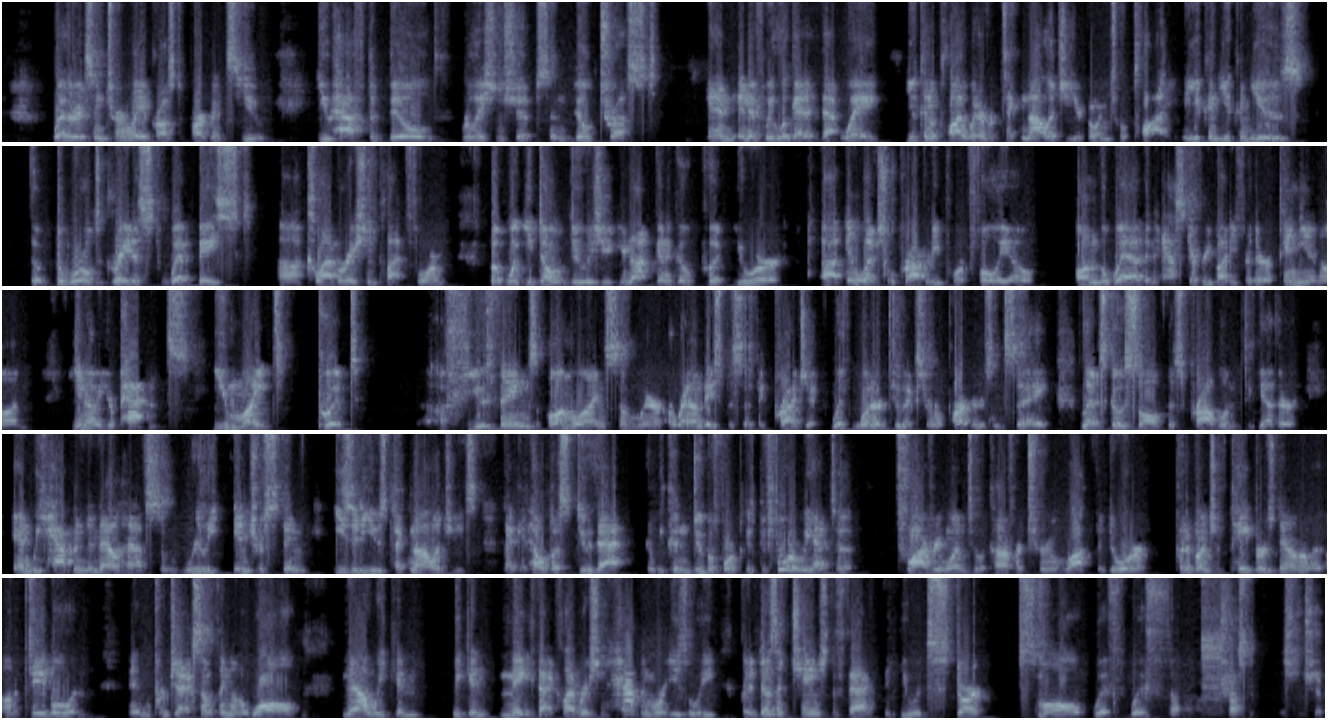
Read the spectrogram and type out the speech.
whether it's internally across departments, you you have to build relationships and build trust. And and if we look at it that way, you can apply whatever technology you're going to apply. You can you can use the, the world's greatest web-based uh, collaboration platform, but what you don't do is you, you're not going to go put your uh, intellectual property portfolio on the web and ask everybody for their opinion on, you know, your patents. You might put a few things online somewhere around a specific project with one or two external partners and say, let's go solve this problem together. And we happen to now have some really interesting, easy to use technologies that can help us do that that we couldn't do before because before we had to fly everyone to a conference room, lock the door, put a bunch of papers down on a, on a table and, and project something on a wall. Now we can we can make that collaboration happen more easily, but it doesn't change the fact that you would start small with with uh, trusted relationship.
